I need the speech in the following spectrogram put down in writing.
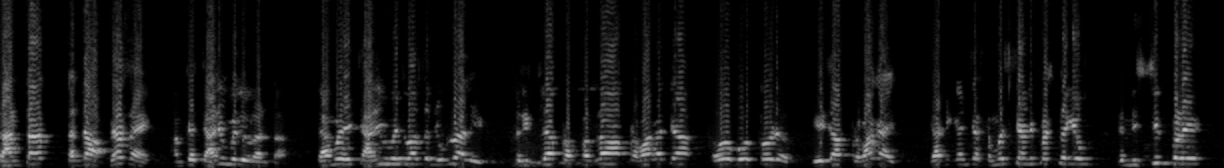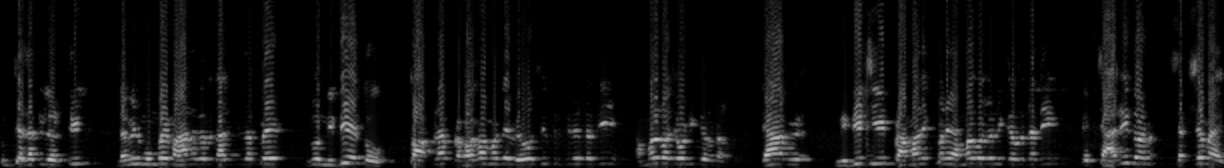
जाणतात त्यांचा अभ्यास आहे आमच्या चारही उमेदवारांचा. त्यामुळे हे चारही उमेदवार जर निवडून आले तर इथल्या पंधरा प्रभागाच्या अ ब कड हे ज्या प्रभाग आहेत त्या ठिकाणच्या समस्या आणि प्रश्न घेऊन ते निश्चितपणे तुमच्यासाठी लढतील. नवीन मुंबई महानगरपालिकेतर्फे जो निधी येतो तो आपल्या प्रभागामध्ये व्यवस्थित रीतीने त्याची अंमलबजावणी करणं त्या निधीची प्रामाणिकपणे अंमलबजावणी करण्यासाठी हे चारही जण सक्षम आहेत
